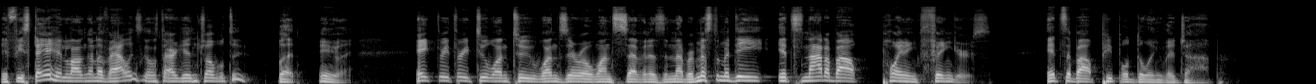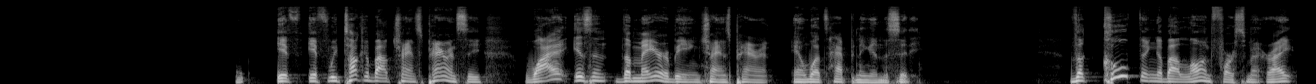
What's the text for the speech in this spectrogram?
If he stay here long enough, Alex to start getting in trouble too. But anyway, 833-212-1017 is the number. Mr. Medee, it's not about pointing fingers. It's about people doing their job. If if we talk about transparency, why isn't the mayor being transparent in what's happening in the city? The cool thing about law enforcement, right,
